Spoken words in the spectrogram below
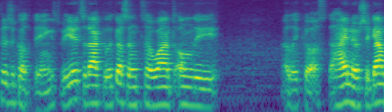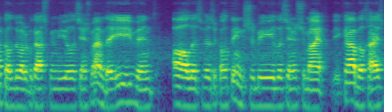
physical things. And to want only a likos. The high notion gam kol dvar v'gash mim yul l'shem shemaim. That even all its physical things should be l'shem shemaim. V'kabel chayis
